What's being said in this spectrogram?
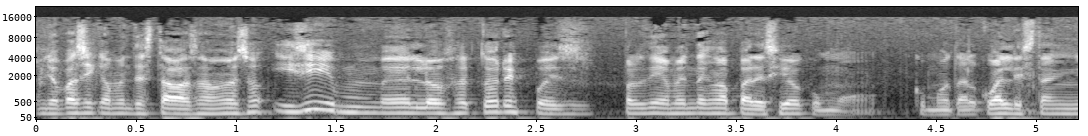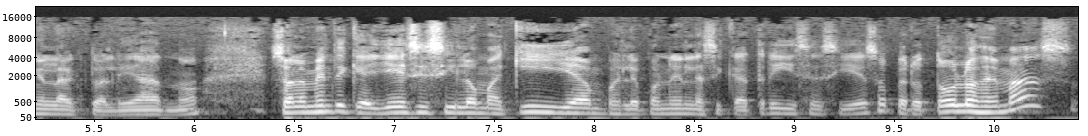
Ya básicamente está basado en eso. Y sí, mm, eh, los actores pues prácticamente han aparecido como, como tal cual están en la actualidad, ¿no? Solamente que a Jesse sí lo maquillan, pues le ponen las cicatrices y eso, pero todos los demás,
